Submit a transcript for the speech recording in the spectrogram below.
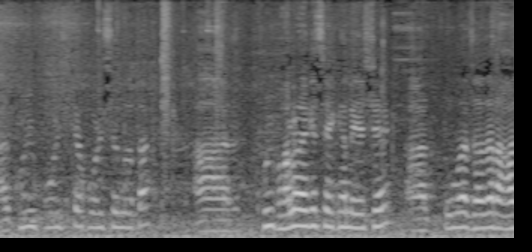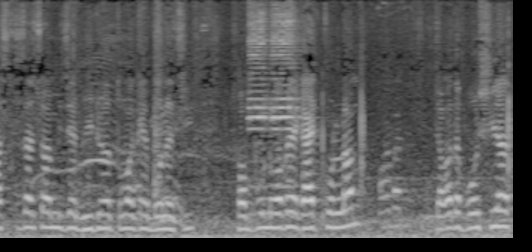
আর খুবই পরিষ্কার পরিচ্ছন্নতা। আর খুবই ভালো লেগেছে এখানে এসে। আর তোমরা যারা যারা আসতে চাচ্ছ আমি যে ভিডিও তোমাকে বলেছি, সম্পূর্ণভাবে গাইড করলাম। যে আমাদের বসিরহাট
